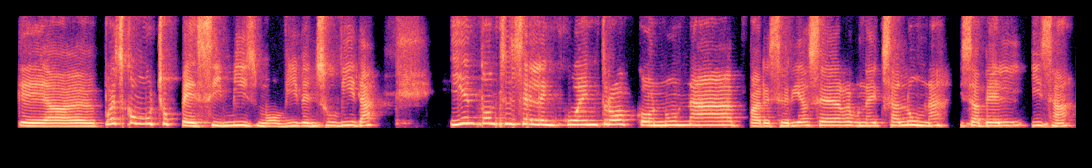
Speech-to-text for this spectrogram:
que uh, pues con mucho pesimismo viven su vida y entonces el encuentro con una, parecería ser una exalumna, Isabel Isa,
